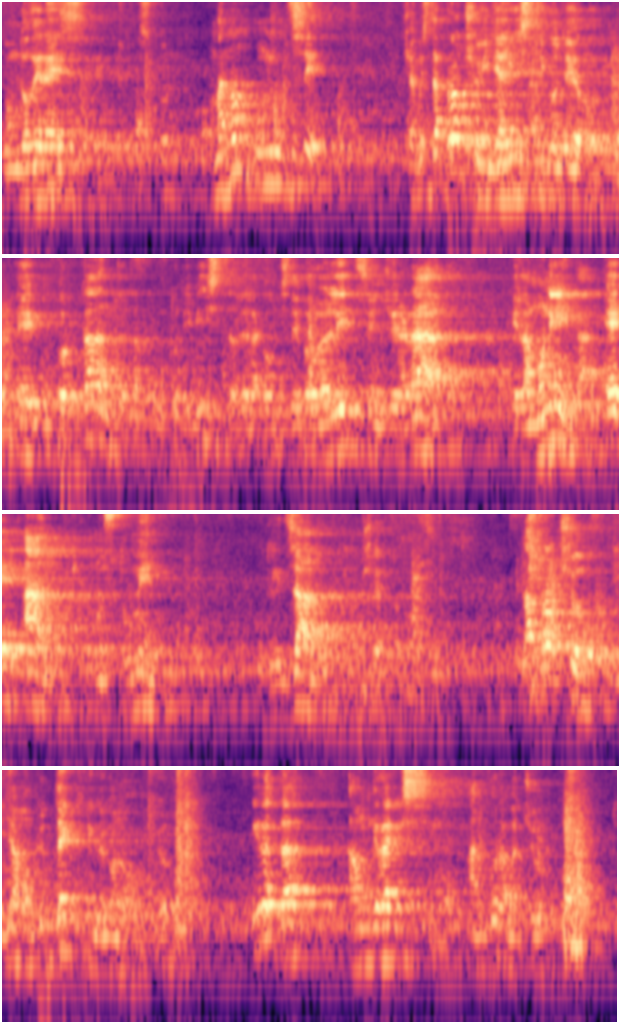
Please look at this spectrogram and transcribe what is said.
un dover essere tedesco, ma non un in sé. Cioè questo approccio idealistico teorico è importante dal punto di vista della consapevolezza in generale che la moneta è anche uno strumento utilizzato in un certo modo. L'approccio, diciamo, più tecnico-economico in realtà ha un gravissimo, ancora maggiore difetto,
